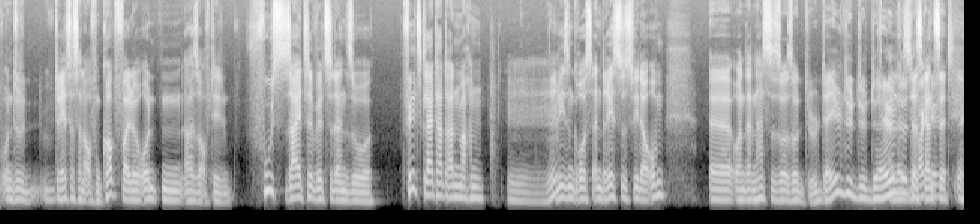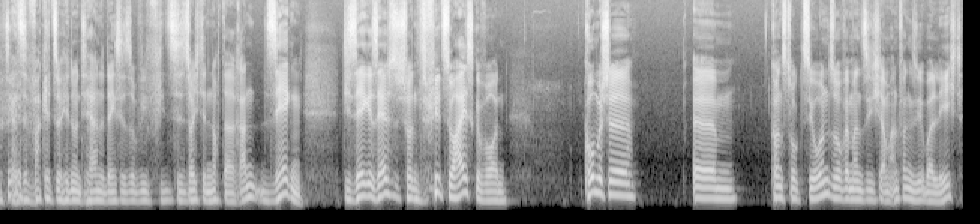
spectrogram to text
und du drehst das dann auf den Kopf, weil du unten, also auf die Fußseite willst du dann so Filzgleiter dran machen. Riesengroß, dann drehst du es wieder um. äh, Und dann hast du so, so Alles das Ganze, wackelt. das Ganze wackelt so hin und her und du denkst dir so, wie viel soll ich denn noch daran sägen? Die Säge selbst ist schon viel zu heiß geworden. Komische ähm, Konstruktion, so wenn man sich am Anfang sie überlegt.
